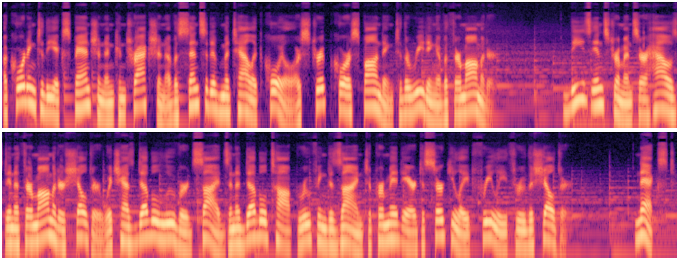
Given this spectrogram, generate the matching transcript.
according to the expansion and contraction of a sensitive metallic coil or strip corresponding to the reading of a thermometer. These instruments are housed in a thermometer shelter which has double louvered sides and a double top roofing design to permit air to circulate freely through the shelter. Next,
